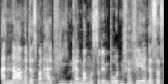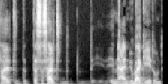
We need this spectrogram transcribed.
Annahme, dass man halt fliegen kann, man muss nur den Boden verfehlen, dass das halt, dass das halt in einen übergeht. Und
